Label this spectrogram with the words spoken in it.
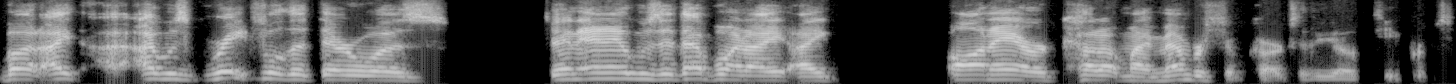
But I I was grateful that there was And, and it was at that point I, I on air cut up my membership card to the Oath Keepers.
